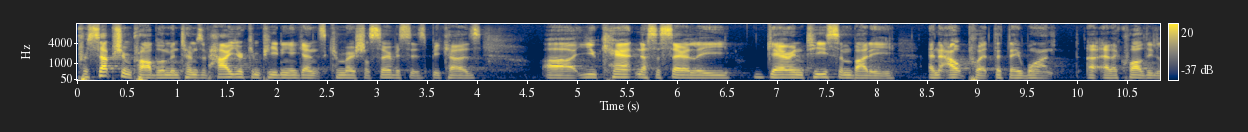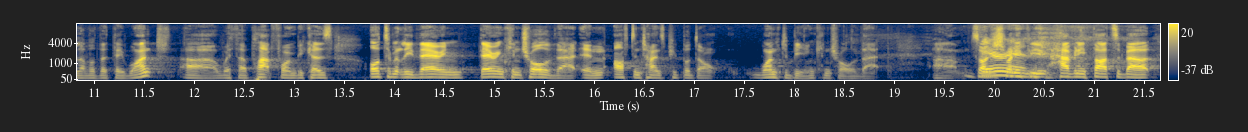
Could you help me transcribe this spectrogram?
perception problem in terms of how you're competing against commercial services because uh, you can't necessarily guarantee somebody an output that they want uh, at a quality level that they want uh, with a platform because ultimately they're in, they're in control of that and oftentimes people don't want to be in control of that. Um, so I'm just wondering if you have any thoughts about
